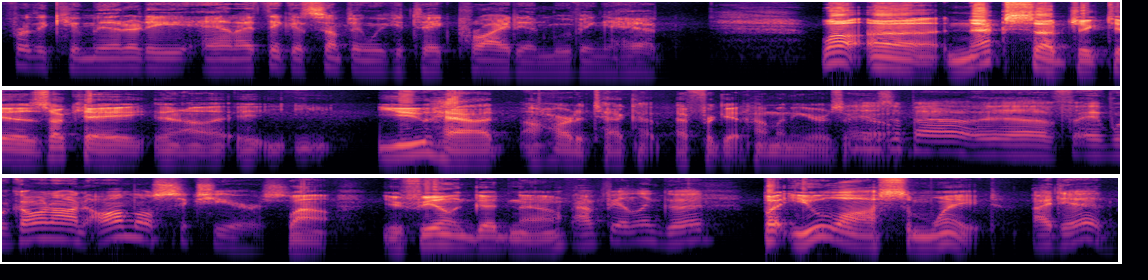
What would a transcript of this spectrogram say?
for the community, and I think it's something we could take pride in moving ahead. Well, uh, next subject is okay. You know, you had a heart attack. I forget how many years ago. It was about. Uh, we're going on almost six years. wow, you're feeling good now, I'm feeling good. but you lost some weight. I did.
